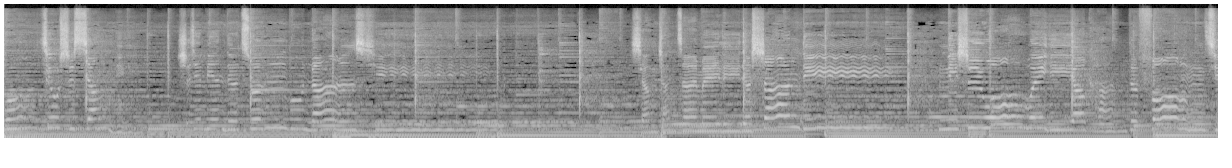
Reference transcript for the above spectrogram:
我就是想你，时间变得寸步难行。像站在美丽的山顶，你是我唯一要看的风景。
